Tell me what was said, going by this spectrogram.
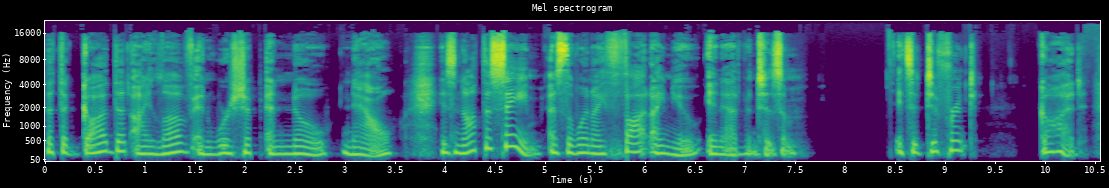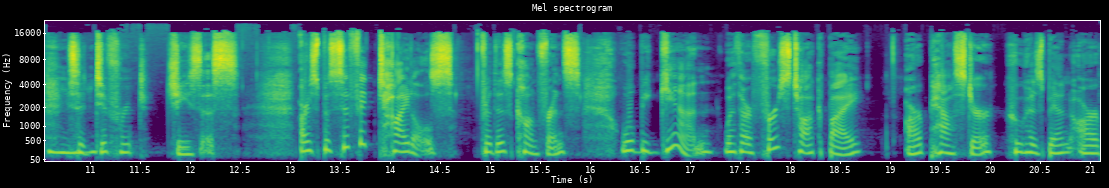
that the God that I love and worship and know now is not the same as the one I thought I knew in Adventism. It's a different God, mm-hmm. it's a different Jesus. Our specific titles for this conference will begin with our first talk by our pastor, who has been our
